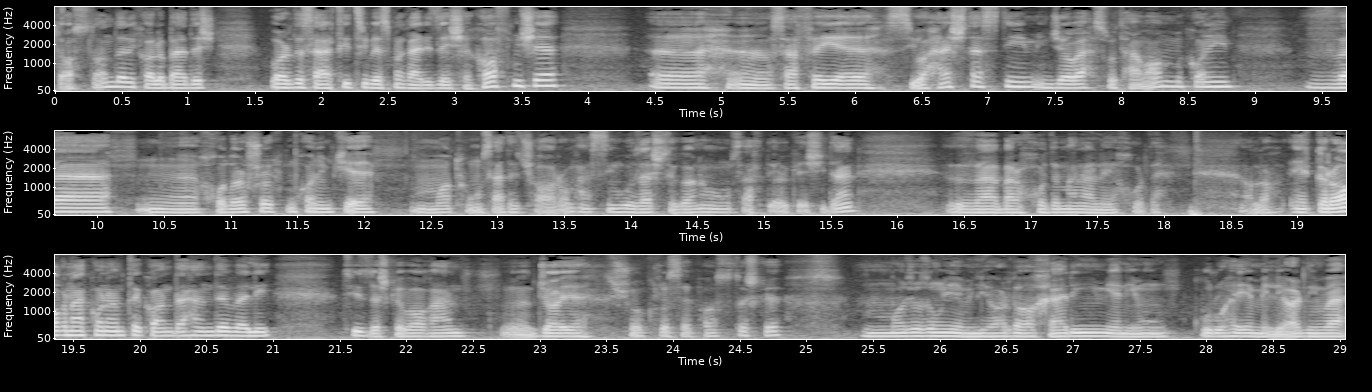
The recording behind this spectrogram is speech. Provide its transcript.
داستان داره که حالا بعدش وارد سرتیتری به اسم غریزه شکاف میشه. صفحه 38 هستیم اینجا بحث رو تمام می‌کنیم و خدا رو شکر می‌کنیم که ما تو اون سطح چهارم هستیم گذشتگان اون سختی رو کشیدن. و برای خود من علیه خورده. حالا اقراق نکنم تکان دهنده ولی چیز داشت که واقعا جای شکر و سپاس داشت که ما جز اون یه میلیارد آخریم یعنی اون گروه یه میلیاردیم و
